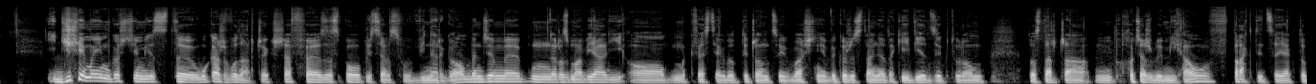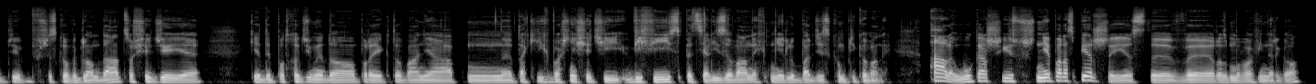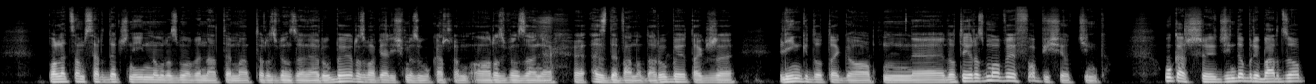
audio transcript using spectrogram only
I dzisiaj moim gościem jest e, Łukasz Włodarczyk, szef e, zespołu Preselsów Winergo. Będziemy mm, rozmawiali o mm, kwestiach dotyczących właśnie wykorzystania takiej wiedzy, którą dostarcza mm, chociażby Michał w praktyce, jak to wszystko wygląda, co się dzieje, kiedy podchodzimy do projektowania takich właśnie sieci Wi-Fi specjalizowanych, mniej lub bardziej skomplikowanych. Ale Łukasz już nie po raz pierwszy jest e, w rozmowach Winergo. Polecam serdecznie inną rozmowę na temat rozwiązania Ruby. Rozmawialiśmy z Łukaszem o rozwiązaniach SD-WAN od Aruby, także link do, tego, mm, do tej rozmowy w opisie odcinka. Łukasz, dzień dobry bardzo.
